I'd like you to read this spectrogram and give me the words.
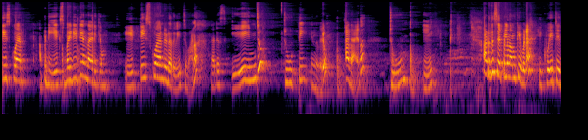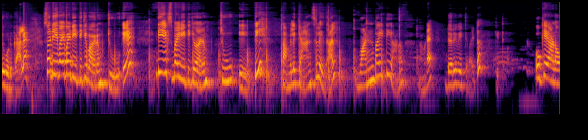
t square അപ്പോൾ d x by d t എന്തായിരിക്കും? എ ടി സ്ക്വയറിന്റെ ഡെറിവേറ്റീവ് ആണ്. That is a into two t എന്ന് വരും. അതായത് ടു എ അടുത്ത സ്റ്റെപ്പിൽ നമുക്ക് ഇവിടെ ഇക്വേറ്റ് ചെയ്ത് കൊടുക്കാം അല്ലേ? So d y by d ടിക്ക് പകരം two a d x by d ടിക്ക് പകരം ടു എ ടി തമ്മിൽ ക്യാൻസൽ ചെയ്താൽ വൺ ബൈ ടി ആണ് നമ്മുടെ ഡെറിവേറ്റീവായിട്ട് കിട്ടുക. ഓക്കെ ആണോ?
